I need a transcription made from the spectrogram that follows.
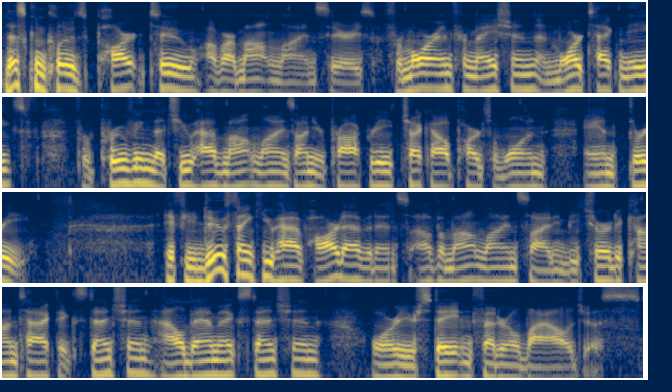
This concludes part two of our mountain lion series. For more information and more techniques for proving that you have mountain lions on your property, check out parts one and three. If you do think you have hard evidence of a mountain lion sighting, be sure to contact Extension, Alabama Extension, or your state and federal biologists.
